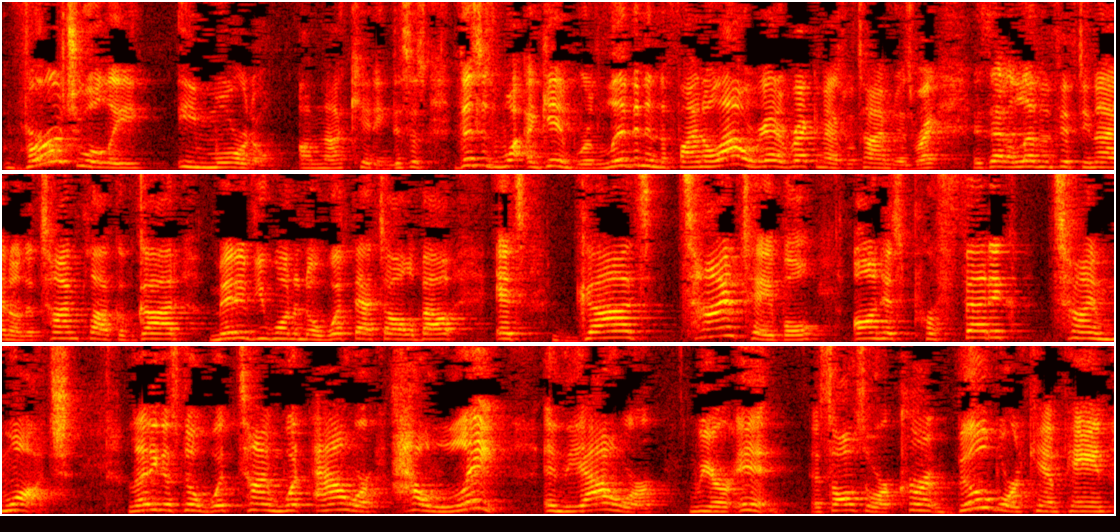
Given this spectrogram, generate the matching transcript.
virtually immortal. I'm not kidding. This is this is what again we're living in the final hour. We gotta recognize what time it is, right? It's at 11:59 on the time clock of God. Many of you want to know what that's all about. It's God's timetable on His prophetic time watch, letting us know what time, what hour, how late in the hour we are in. It's also our current billboard campaign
